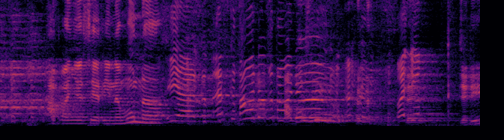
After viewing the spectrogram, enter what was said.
apanya Serina Munaf Iya, eh, ketawa dong, ketawa dong. Lanjut. Jadi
